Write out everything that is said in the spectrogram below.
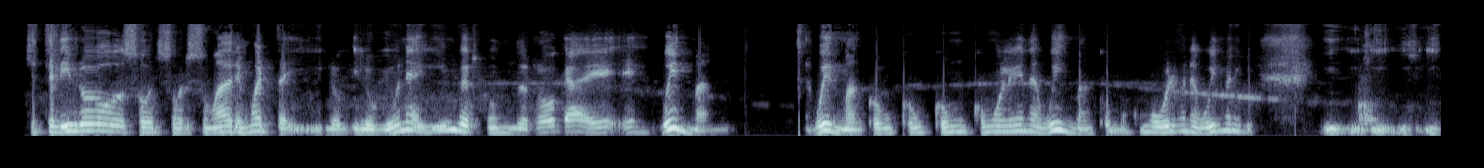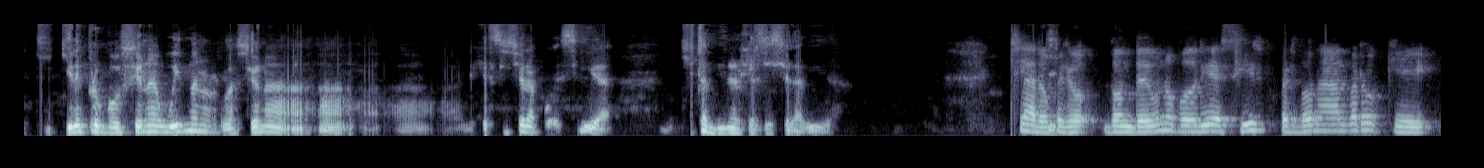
que este libro sobre, sobre su madre muerta y lo, y lo, que une a Ginsberg con De Roca es, Whitman. Whitman, ¿cómo, cómo, cómo, leen a Whitman? ¿Cómo, cómo vuelven a Whitman? Y, y, y, proporciona Whitman en relación al ejercicio de la poesía, que es también el ejercicio de la vida. Claro, pero donde uno podría decir, perdona Álvaro, que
